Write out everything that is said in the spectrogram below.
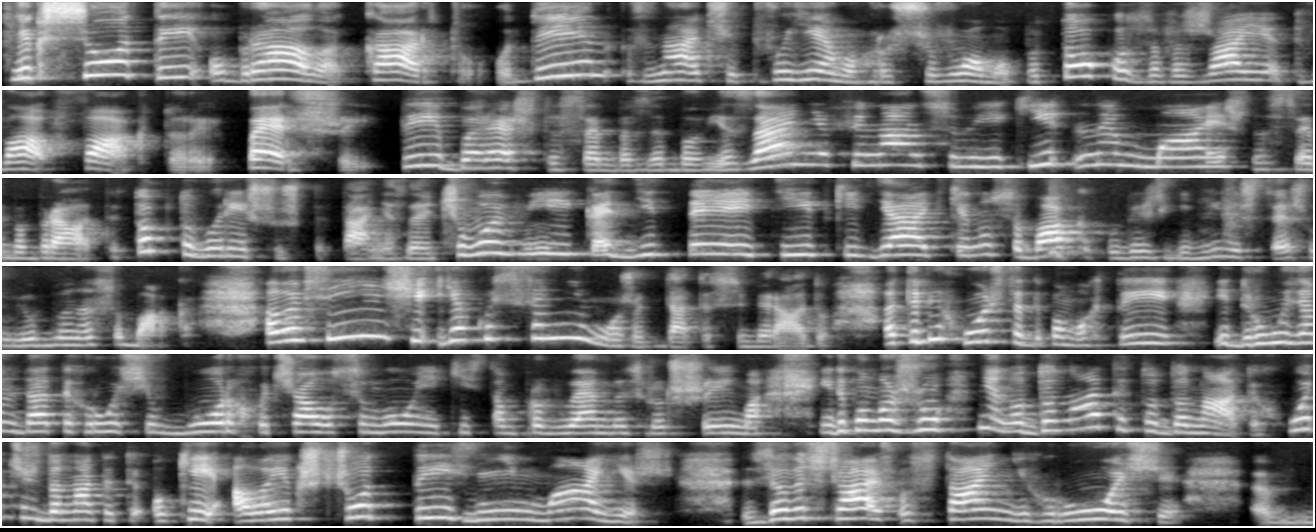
Якщо ти обрала карту 1, значить твоєму грошовому потоку заважає два фактори. Перший, ти береш на себе зобов'язання фінансові, які не маєш на себе брати. Тобто вирішуєш питання знає, чоловіка, дітей, тітки, дядьки, ну собака, куди ж її це ж улюблена собака. Але всі інші якось самі можуть дати собі раду. А тобі хочеться допомогти і друзям дати гроші в борг, хоча у самої якісь там проблеми з грошима. І допоможу. Ні, ну донати, то донати. Хочеш донатити, окей, але якщо ти знімаєш, залишаєш останні гроші, е,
